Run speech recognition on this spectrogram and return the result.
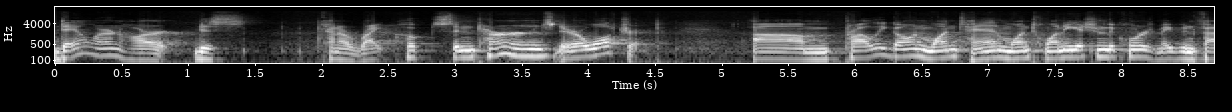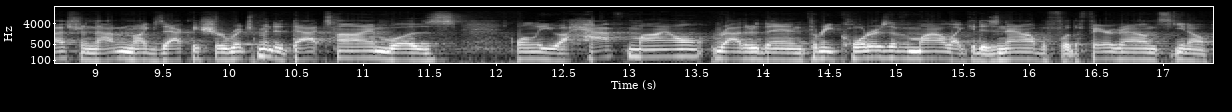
Dale Earnhardt just kind of right hooks and turns Darrell Waltrip. Um, probably going 110, 120 ish in the corners, maybe even faster than that. I'm not exactly sure. Richmond at that time was only a half mile rather than three quarters of a mile like it is now before the fairgrounds. You know,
